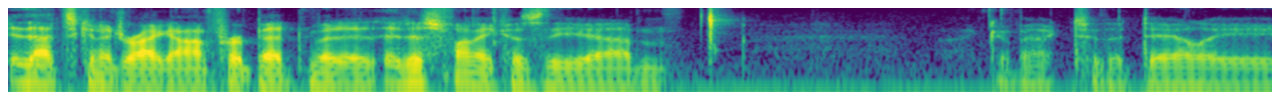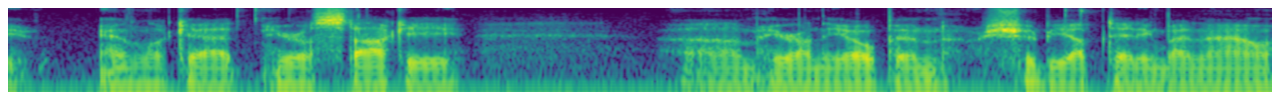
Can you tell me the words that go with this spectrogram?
that's going to drag on for a bit, but it, it is funny because the um, go back to the daily and look at Stoxx um, here on the open. Should be updating by now.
